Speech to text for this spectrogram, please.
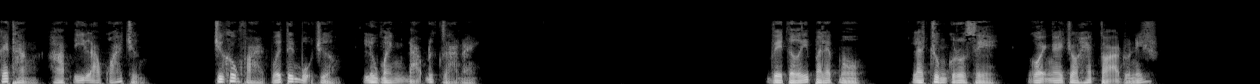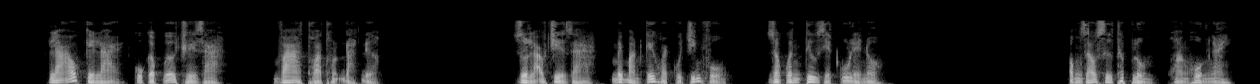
Cái thằng hạp ý lão quá chừng, chứ không phải với tên bộ trưởng lưu manh đạo đức giả này. Về tới Palermo, là Trung Croce gọi ngay cho Hector Adonis. Lão kể lại cuộc gặp gỡ Treza và thỏa thuận đạt được. Rồi lão chia ra mấy bản kế hoạch của chính phủ do quân tiêu diệt Guleno. Ông giáo sư thấp lùn hoàng hồn ngay.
